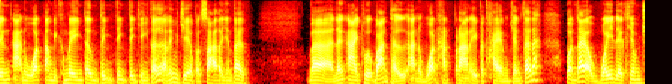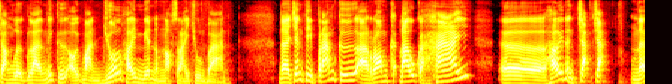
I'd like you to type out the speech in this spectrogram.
យើងអនុវត្តតាំងពីក្មេងទៅបន្តិចបន្តិចបន្តិចចឹងទៅអានេះវាជាប្រសើរចឹងទៅបាទនឹងអាចធ្វើបានត្រូវអនុវត្តហាត់ប្រាណអីបន្ថែមចឹងទៅណាប៉ុន្តែអ្វីដែលខ្ញុំចង់លើកឡើងនេះគឺឲ្យបានយល់ហើយមានដំណោះស្រាយជូនបាន ណាអញ្ចឹងទី5គឺអារម្មណ៍ក្តៅកាហាយអឺហើយនឹងចាក់ចាក់ណា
